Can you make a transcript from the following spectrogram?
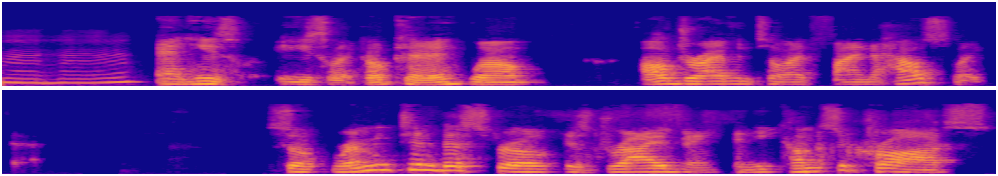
Mm-hmm. and he's he's like okay well i'll drive until i find a house like that. So remington bristow is driving and he comes across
